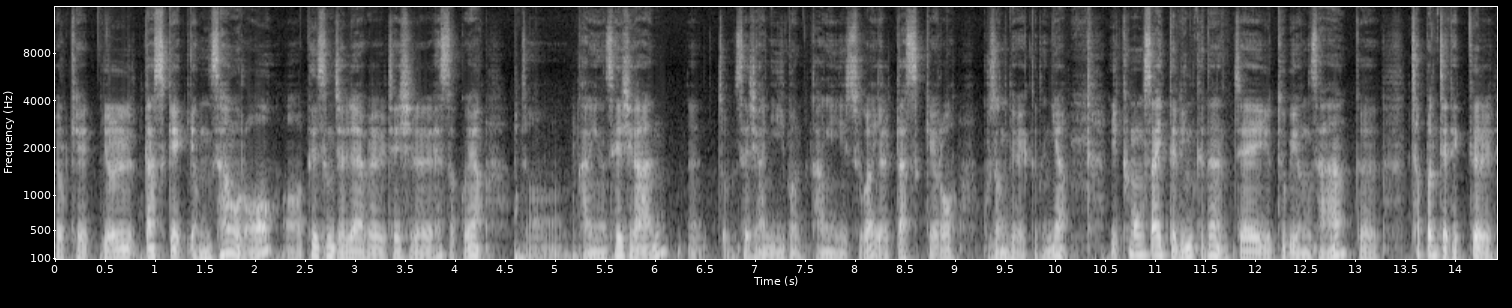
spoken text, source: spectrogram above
이렇게 15개 영상으로 어, 필승 전략을 제시를 했었고요. 어, 강의는 3시간, 좀 3시간 2분, 강의 수가 15개로 구성되어 있거든요. 이 크몽 사이트 링크는 제 유튜브 영상 그 첫 번째 댓글에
